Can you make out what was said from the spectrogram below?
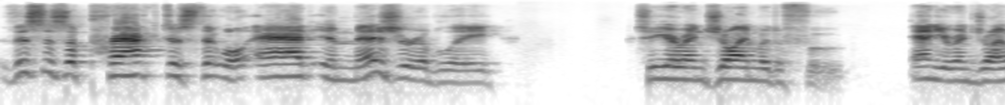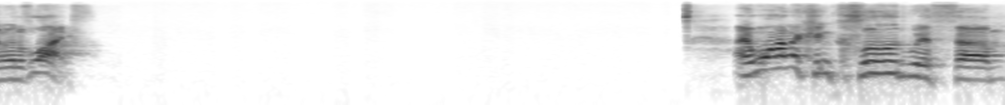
This is a practice that will add immeasurably to your enjoyment of food and your enjoyment of life. I want to conclude with um,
